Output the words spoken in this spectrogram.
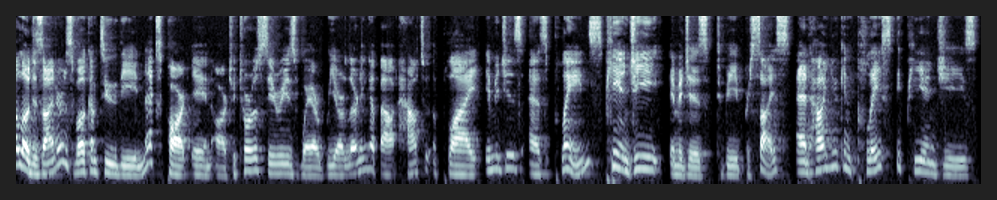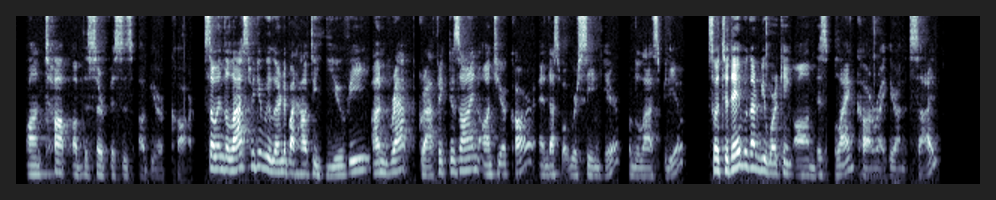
Hello designers, welcome to the next part in our tutorial series where we are learning about how to apply images as planes, PNG images to be precise, and how you can place the PNGs on top of the surfaces of your car. So in the last video, we learned about how to UV unwrap graphic design onto your car, and that's what we're seeing here from the last video. So today we're going to be working on this blank car right here on the side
